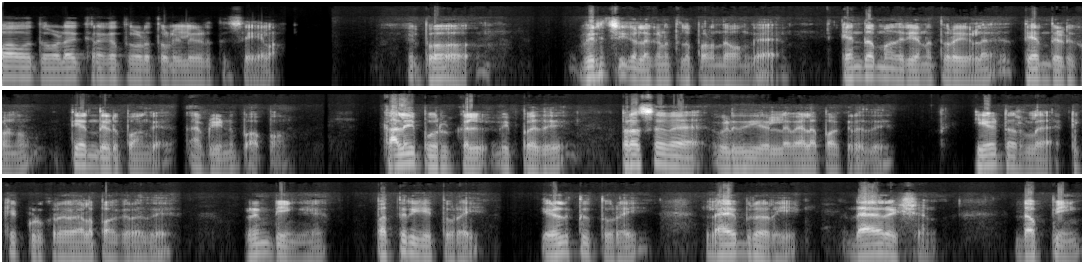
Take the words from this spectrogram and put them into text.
பாவத்தோட கிரகத்தோட தொழிலை எடுத்து செய்யலாம். இப்போ விருச்சிக லக்னத்தில் பிறந்தவங்க எந்த மாதிரியான துறைகளை தேர்ந்தெடுக்கணும் தேர்ந்தெடுப்பாங்க அப்படின்னு பார்ப்போம். கலைப்பொருட்கள் விற்பது பிரசவ விடுதிகளில் வேலை பார்க்குறது தியேட்டரில் டிக்கெட் கொடுக்குற வேலை பார்க்குறது பிரிண்டிங்கு பத்திரிகை துறை எழுத்துத்துறை லைப்ரரி டைரக்ஷன் டப்பிங்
